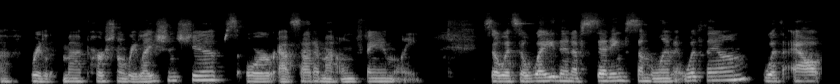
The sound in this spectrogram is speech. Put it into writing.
of my personal relationships or outside of my own family. So it's a way then of setting some limit with them without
